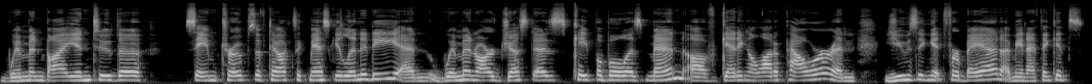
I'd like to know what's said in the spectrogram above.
women buy into the same tropes of toxic masculinity and women are just as capable as men of getting a lot of power and using it for bad. I mean, I think it's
